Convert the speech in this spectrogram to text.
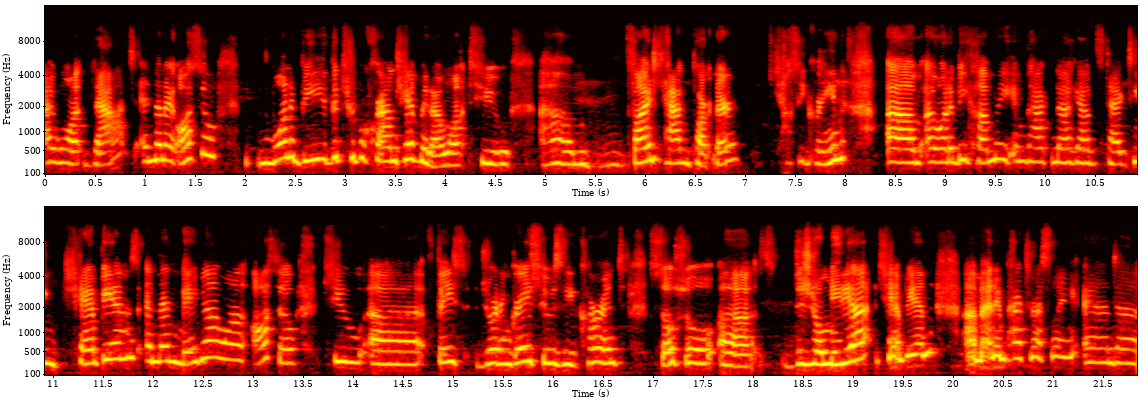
I want that. And then I also want to be the Triple Crown Champion. I want to um, find a tag partner Chelsea Green. Um, I want to become the Impact Knockouts Tag Team Champions, and then maybe I want also to uh, face Jordynne Grace, who is the current social uh, digital media champion um, at Impact Wrestling, and uh,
